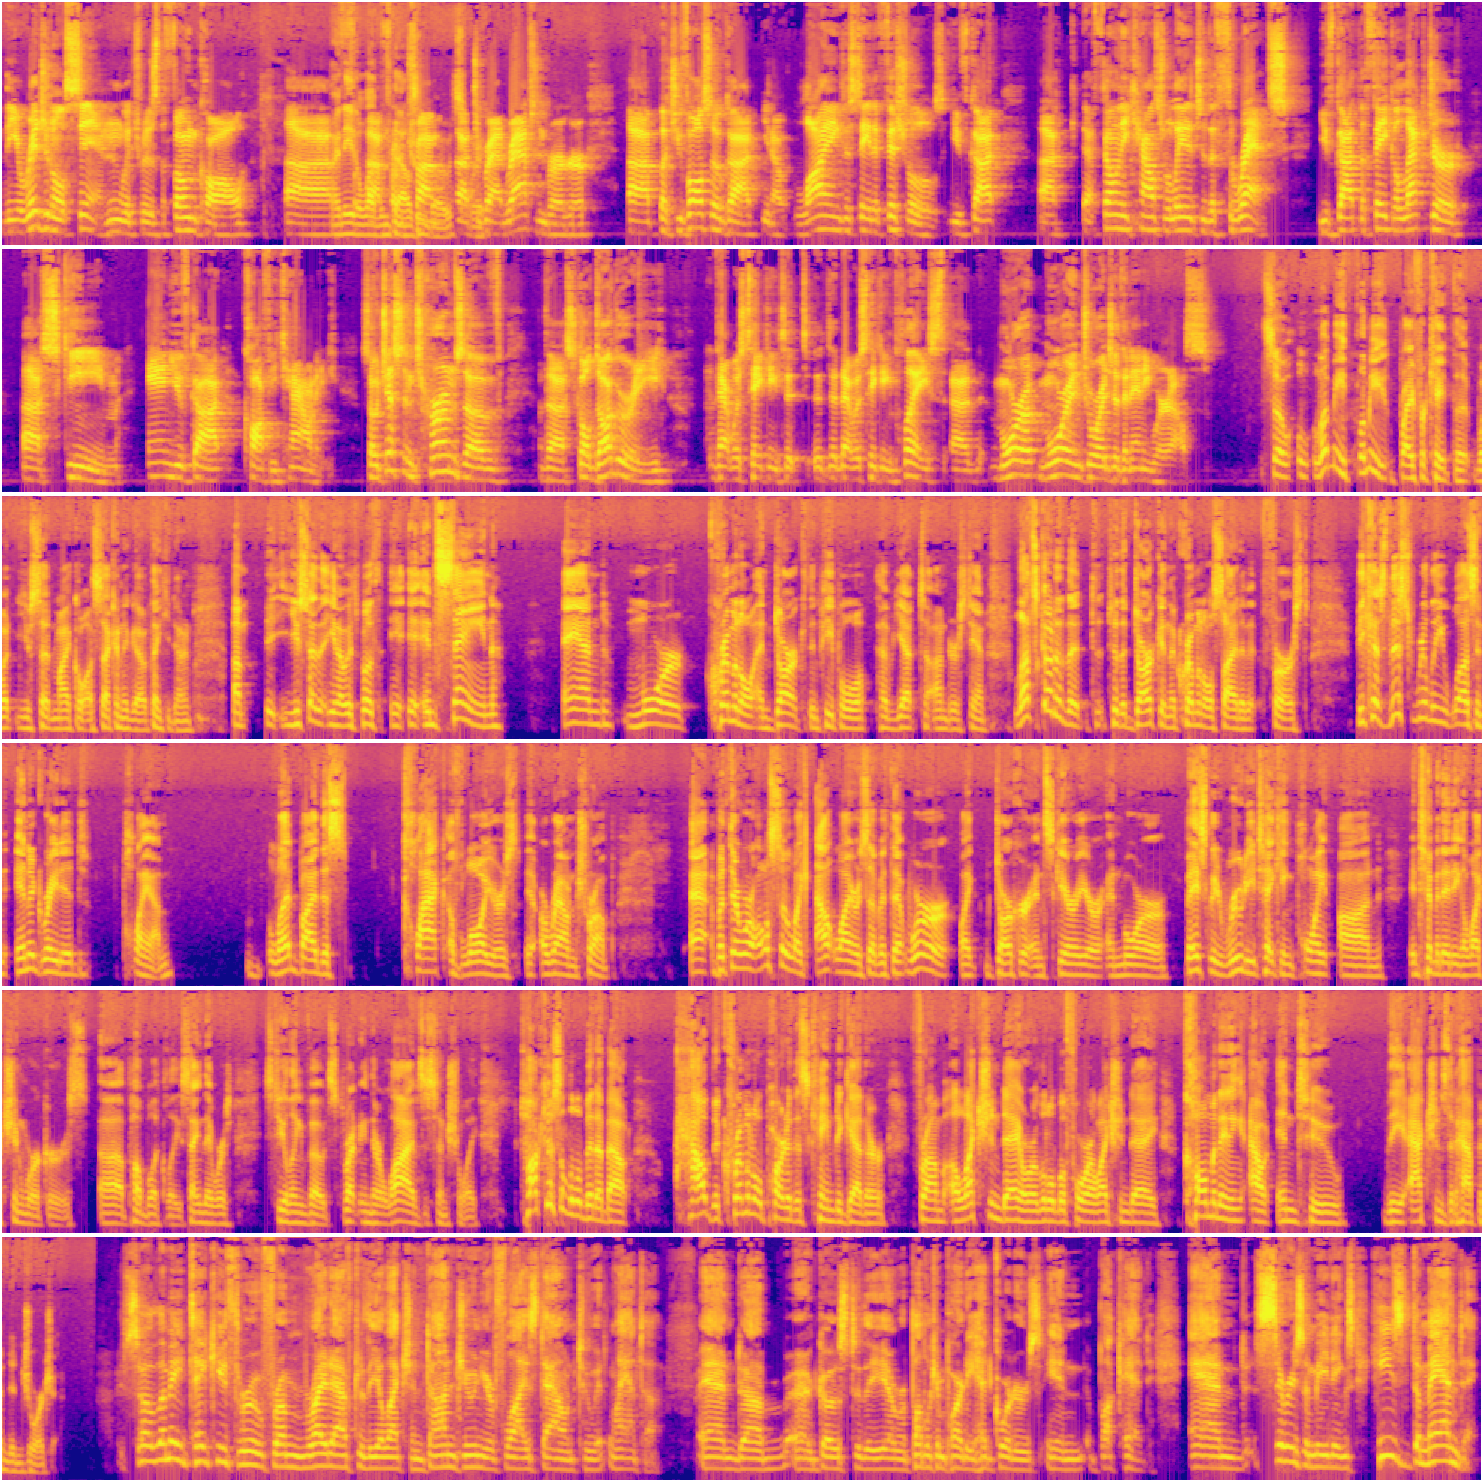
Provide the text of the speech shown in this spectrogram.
the original sin, which was the phone call. Uh, I need uh, 11,000 from Trump votes, uh, to right. Brad Raffensperger. Uh, but you've also got you know lying to state officials. You've got uh, felony counts related to the threats. You've got the fake elector uh, scheme, and you've got Coffee County. So just in terms of the skullduggery that was taking to, that was taking place, uh, more more in Georgia than anywhere else. So let me let me bifurcate the what you said, Michael, a second ago. Thank you, Darren. Um, you said that you know it's both I- insane and more criminal and dark than people have yet to understand. Let's go to the to, the dark and the criminal side of it first, because this really was an integrated plan led by this clack of lawyers around Trump. Uh, but there were also like outliers of it that were like darker and scarier and more basically Rudy taking point on intimidating election workers uh, publicly, saying they were stealing votes, threatening their lives essentially. Talk to us a little bit about how the criminal part of this came together from election day or a little before election day, culminating out into the actions that happened in Georgia. So let me take you through from right after the election. Don Jr. flies down to Atlanta and um, uh, goes to the uh, Republican Party headquarters in Buckhead and series of meetings. He's demanding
